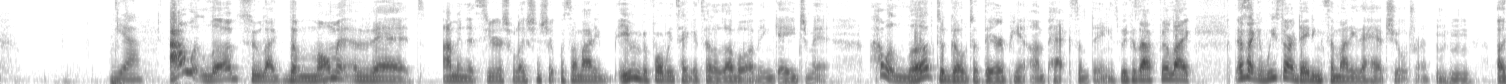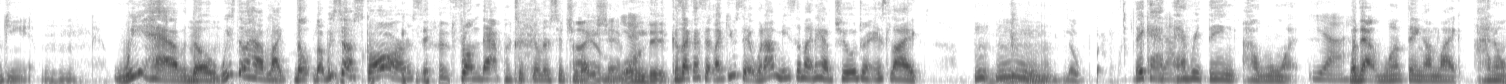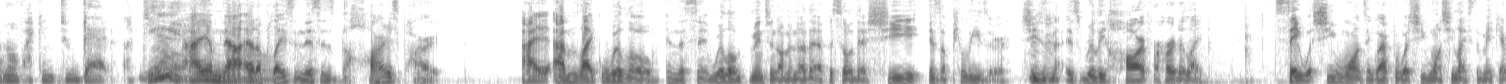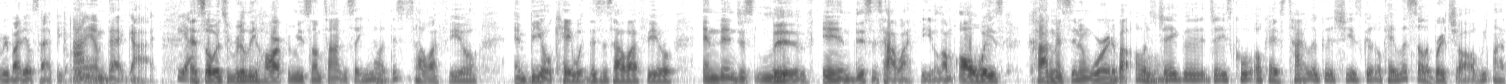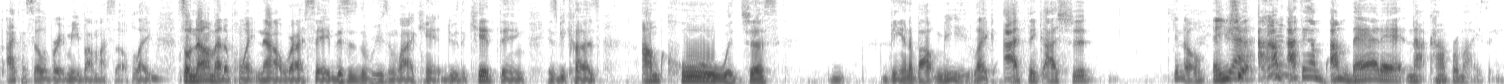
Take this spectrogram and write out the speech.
yeah, I would love to like the moment that I'm in a serious relationship with somebody, even before we take it to the level of engagement. I would love to go to therapy and unpack some things because I feel like that's like if we start dating somebody that had children Mm-hmm. again. We have though we still have like though, we still have scars Yes. from that particular situation. wounded. Because like I said, like you said, when I meet somebody that have children, it's like nope. they can have Yeah. everything I want. Yeah. But that one thing I'm like, I don't know if I can do that again. Yeah. I am now at a place, and this is the hardest part. I, I'm like Willow in the sense Willow mentioned on another episode that she is a pleaser. She's Mm-hmm. not, it's really hard for her to like say what she wants and go after what she wants. She likes to make everybody else happy. I am that guy. Yeah. And so it's really hard for me sometimes to say, you know what, this is how I feel and be okay with this is how I feel and then just live in this is how I feel. I'm always cognizant and worried about, oh, is Jay good? Jay's cool. Okay, is Tyler good? She's good. Okay, let's celebrate y'all. We don't have I can celebrate me by myself. Like mm. so now I'm at a point now where I say this is the reason why I can't do the kid thing is because I'm cool with just being about me. Like I think I should you know, And you Yeah, should. I, even- I think I'm I'm bad at not compromising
